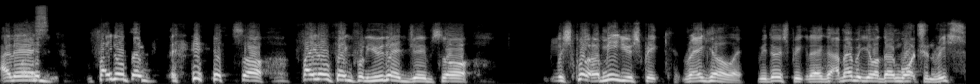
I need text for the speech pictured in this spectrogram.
and then final thing. so final thing for you then, James. So we spoke. Me and you speak regularly. We do speak regularly. I remember you were down watching Reese,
